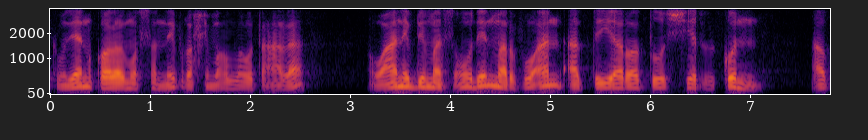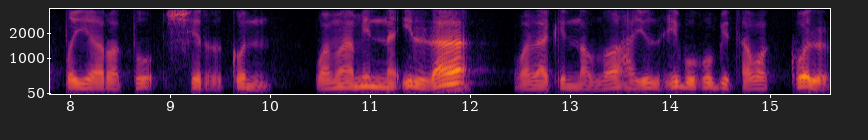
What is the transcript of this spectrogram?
Kemudian qala musannif rahimahullahu taala wa an ibnu Mas'udin marfu'an at-tiyaratu syirkun at-tiyaratu syirkun wa ma minna illa walakin Allah yuzhibuhu bitawakkul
